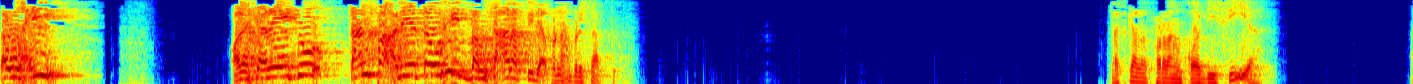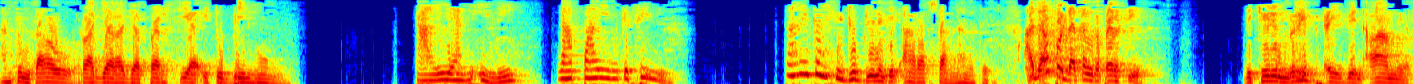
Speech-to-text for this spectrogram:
Tauhid. Oleh karena itu, tanpa adanya tauhid bangsa Arab tidak pernah bersatu. Tatkala perang Qadisiyah Antum tahu raja-raja Persia itu bingung. Kalian ini ngapain ke sini? Kalian kan hidup di negeri Arab sana. Ada apa datang ke Persia? Dikirim Rib'i bin Amir,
